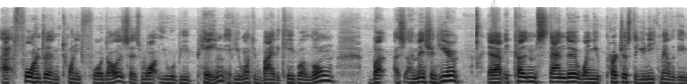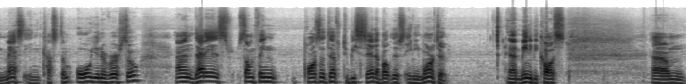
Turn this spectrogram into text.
at $424 is what you will be paying if you want to buy the cable alone. But as I mentioned here, uh, it comes standard when you purchase the Unique Melody Mest in custom or universal. And that is something positive to be said about this any monitor. Uh, mainly because um,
